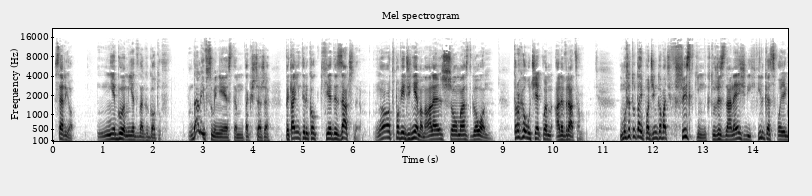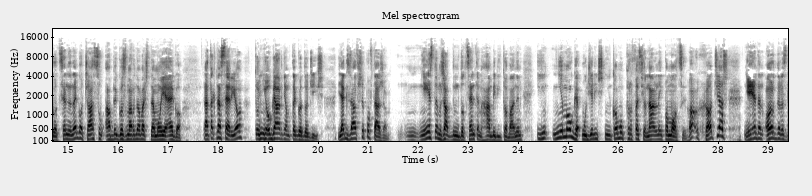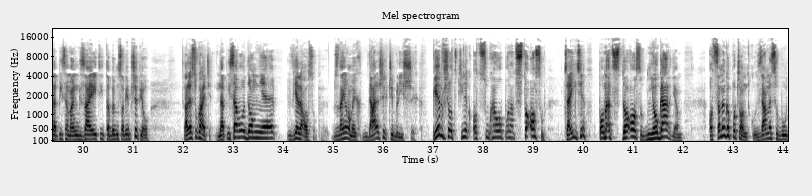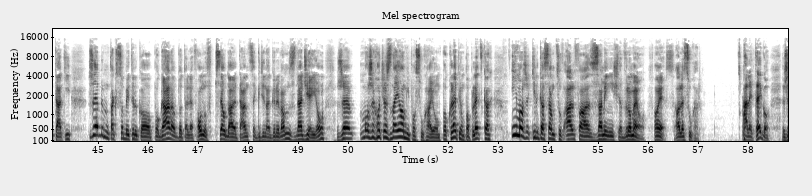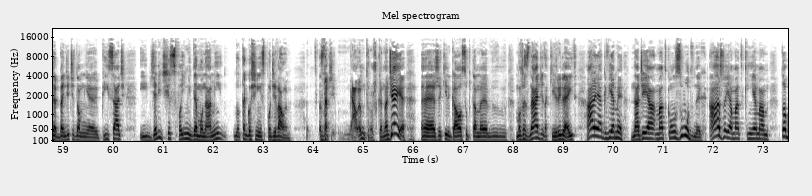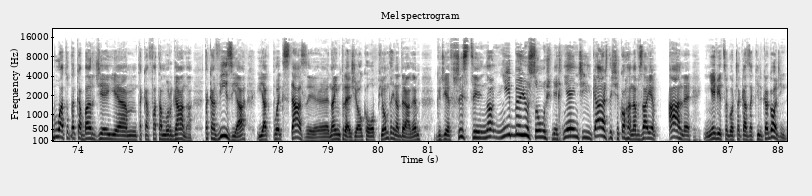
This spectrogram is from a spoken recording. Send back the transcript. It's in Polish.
Serio, nie byłem jednak gotów. Dalej w sumie nie jestem, tak szczerze. Pytanie tylko, kiedy zacznę? No, odpowiedzi nie mam, ale show must go on. Trochę uciekłem, ale wracam. Muszę tutaj podziękować wszystkim, którzy znaleźli chwilkę swojego cennego czasu, aby go zmarnować na moje ego. A tak na serio, to nie ogarniam tego do dziś. Jak zawsze powtarzam, nie jestem żadnym docentem habilitowanym i nie mogę udzielić nikomu profesjonalnej pomocy. O, chociaż nie jeden order z napisem anxiety to bym sobie przypiął. Ale słuchajcie, napisało do mnie wiele osób, znajomych, dalszych czy bliższych. Pierwszy odcinek odsłuchało ponad 100 osób. Czajcie? Ponad 100 osób, nie ogarniam. Od samego początku zamysł był taki, żebym tak sobie tylko pogarał do telefonu w pseudoaltance, gdzie nagrywam, z nadzieją, że może chociaż znajomi posłuchają, poklepią po pleckach i może kilka samców alfa zamieni się w Romeo. O jest, ale suchar. Ale tego, że będziecie do mnie pisać i dzielić się swoimi demonami, do tego się nie spodziewałem. Znaczy, miałem troszkę nadzieję, e, że kilka osób tam e, może znajdzie taki relate, ale jak wiemy, nadzieja matką złudnych, a że ja matki nie mam, to była to taka bardziej taka fata morgana, taka wizja, jak po ekstazy e, na imprezie około piątej nad ranem, gdzie wszyscy, no niby już są uśmiechnięci, każdy się kocha nawzajem, ale nie wie, co go czeka za kilka godzin.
